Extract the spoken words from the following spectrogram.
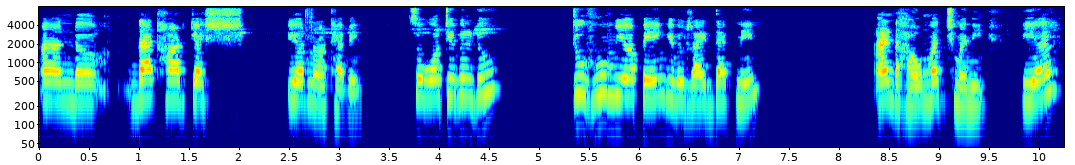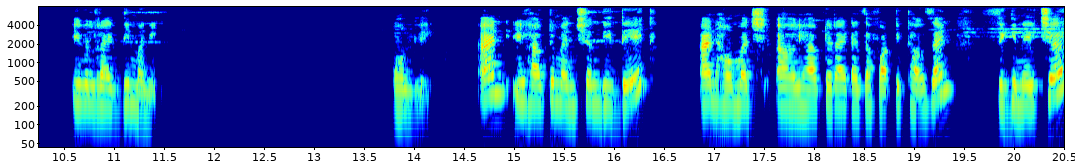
and uh, that hard cash you're not having So what you will do? To whom you are paying, you will write that name and how much money. Here you will write the money only. And you have to mention the date and how much uh, you have to write as a 40,000 signature.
